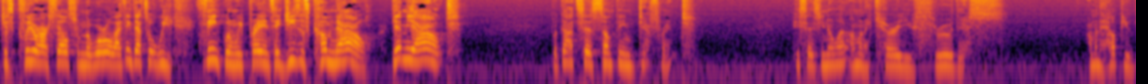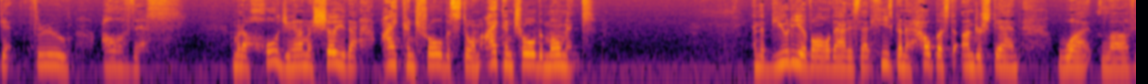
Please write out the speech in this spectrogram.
just clear ourselves from the world. I think that's what we think when we pray and say, Jesus, come now, get me out. But God says something different. He says, You know what? I'm going to carry you through this. I'm going to help you get through all of this. I'm going to hold you and I'm going to show you that I control the storm, I control the moment. And the beauty of all that is that He's going to help us to understand what love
